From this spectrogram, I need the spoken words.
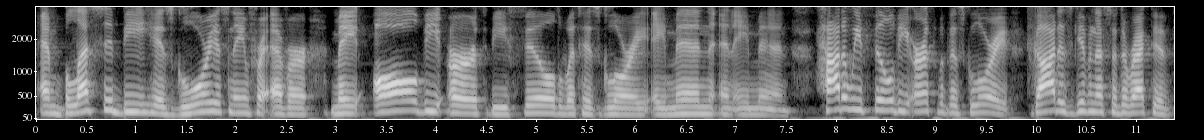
And blessed be his glorious name forever. May all the earth be filled with his glory. Amen and amen. How do we fill the earth with his glory? God has given us a directive.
